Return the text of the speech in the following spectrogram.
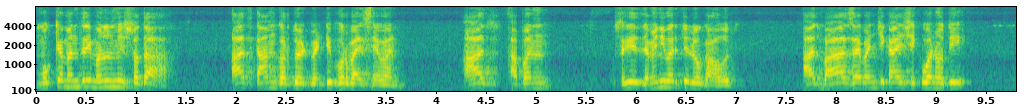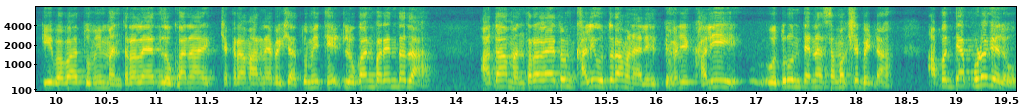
मुख्यमंत्री म्हणून मी स्वतः आज काम करतोय ट्वेंटी फोर बाय सेवन. आज आपण सगळे जमिनीवरचे लोक आहोत. आज बाळासाहेबांची काय शिकवण होती? की बाबा तुम्ही मंत्रालयात लोकांना चक्रा मारण्यापेक्षा तुम्ही थेट लोकांपर्यंत जा. आता मंत्रालयातून खाली उतरा म्हणाले म्हणजे खाली उतरून त्यांना समक्ष भेटा. आपण त्या पुढे गेलो.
